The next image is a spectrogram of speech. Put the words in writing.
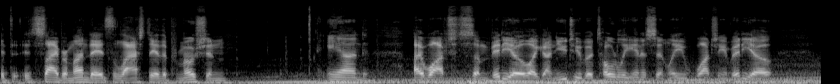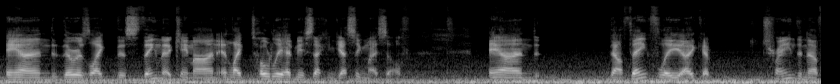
it's cyber monday. It's the last day of the promotion. And i watched some video like on youtube but totally innocently watching a video. And there was like this thing that came on and like totally had me second guessing myself. And now thankfully i've trained enough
